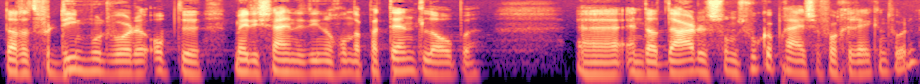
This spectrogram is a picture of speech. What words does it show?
dat het verdiend moet worden op de medicijnen die nog onder patent lopen? Eh, en dat daar dus soms woekerprijzen voor gerekend worden?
